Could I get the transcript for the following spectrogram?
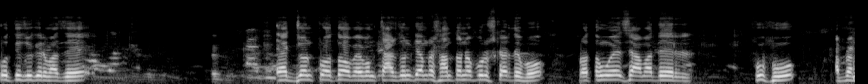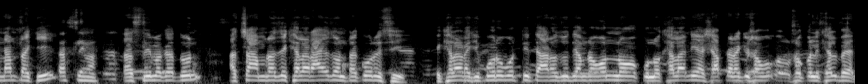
প্রতিযোগীর মাঝে একজন প্রথম এবং চারজনকে আমরা সান্ত্বনা পুরস্কার দেব। প্রথম হয়েছে আমাদের ফুফু। আপনার নামটা কি? তাসলিমা। তাসলিমা খাতুন। আচ্ছা আমরা যে খেলার আয়োজনটা করেছি এই খেলাটা কি পরবর্তীতে আরও যদি আমরা অন্য কোনো খেলা নিয়ে আসি আপনারা কি সকলে খেলবেন?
